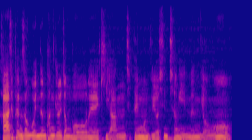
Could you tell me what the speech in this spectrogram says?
가집행 선고 있는 판결정보원에 기한 집행문 부여 신청이 있는 경우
